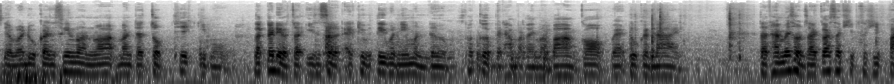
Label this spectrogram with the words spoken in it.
เดี๋ยวมาดูกันสิ้นวันว่ามันจะจบที่กี่โมง แล้วก็เดี๋ยวจะ insert activity วันนี้เหมือนเดิม ถ้าเกิดไปทำอะไรมาบ้างก็แวะดูกันได้ แต่ถ้าไม่สนใจก็สคิปสคิปไป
